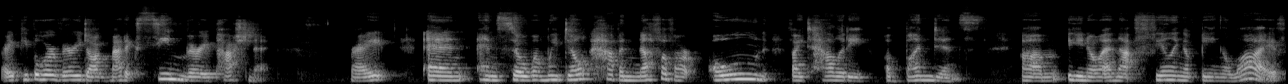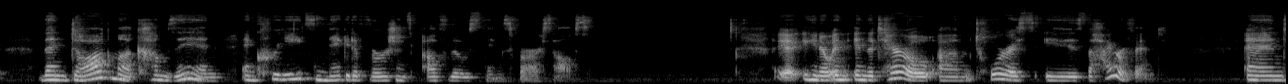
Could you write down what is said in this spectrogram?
right? People who are very dogmatic seem very passionate, right? And, and so when we don't have enough of our own vitality, abundance, um, you know, and that feeling of being alive, then dogma comes in and creates negative versions of those things for ourselves. Eh, you know, in, in the tarot, um, Taurus is the Hierophant. And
